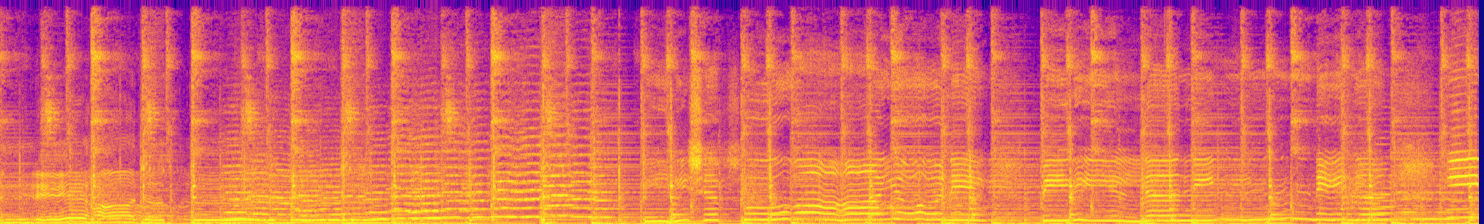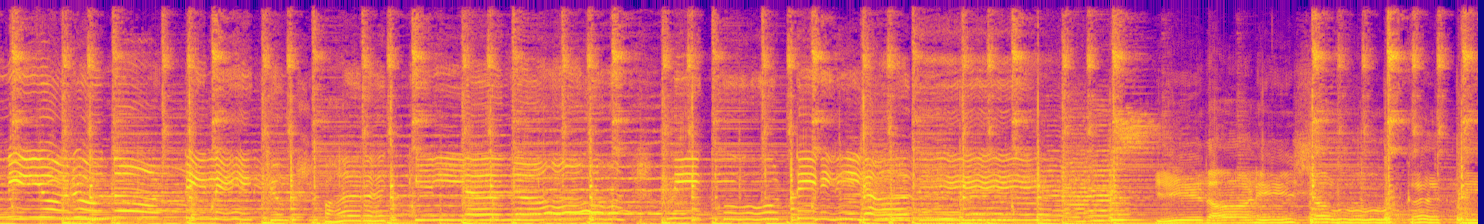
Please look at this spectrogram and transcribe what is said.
എന്റെ ഹാജത്ത്. പിരിശപ്പൂവായോനെ ഏതാണീ ശൗക്കത്തി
